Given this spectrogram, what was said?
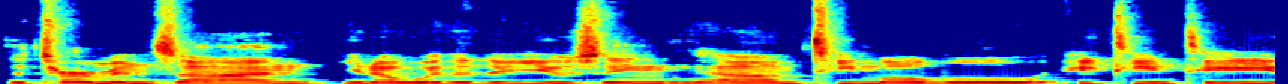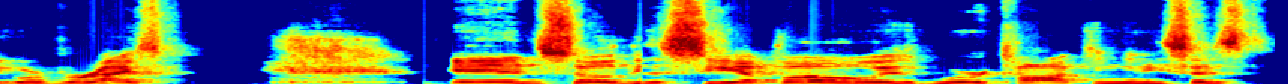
determines on you know whether they're using um, T-Mobile, AT and T, or Verizon. And so the CFO is we're talking, and he says,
